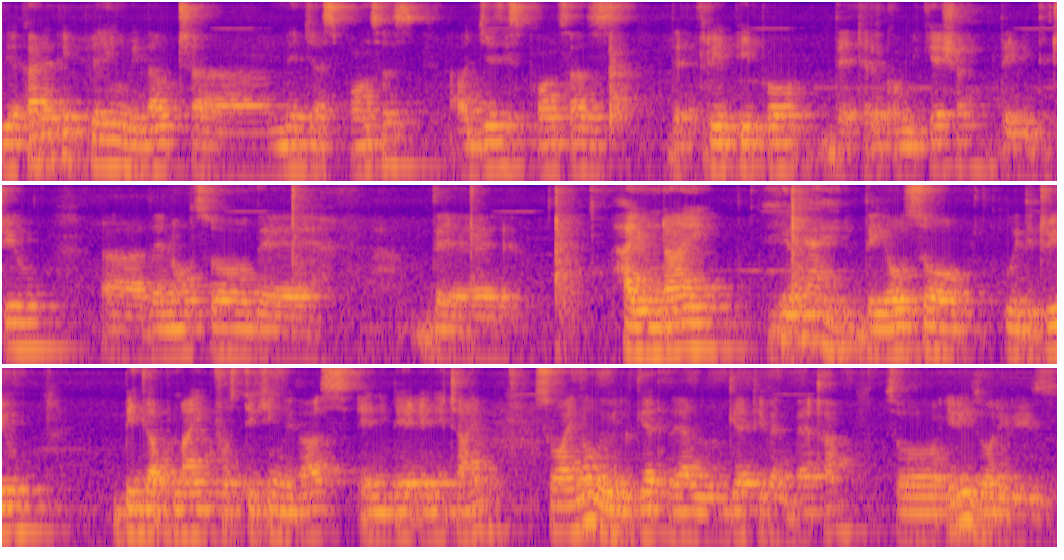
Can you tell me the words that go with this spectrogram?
we are currently playing without uh, major sponsors. Our jersey sponsors, the three people, the telecommunication, they withdrew. Uh, then also the the Hyundai, Hyundai. they also withdrew. Big up Nike for sticking with us any day, anytime. So I know we will get there. We will get even better. So it is what it is.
